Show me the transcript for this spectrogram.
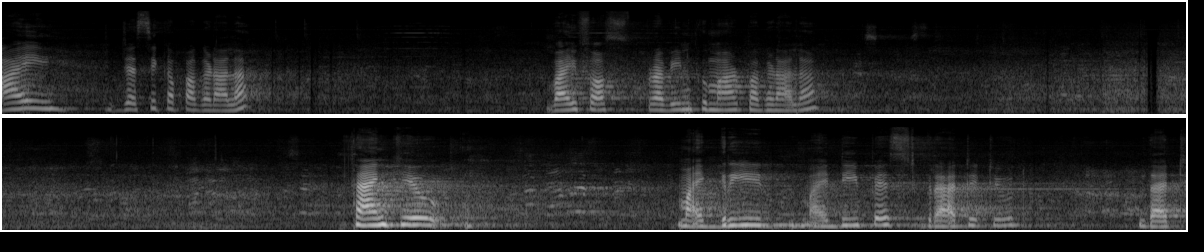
Wife Jessica Pagadala, wife of thank you, my greed, my deepest gratitude that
